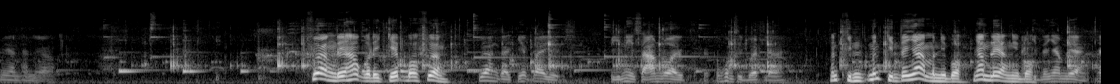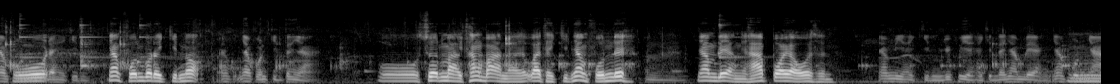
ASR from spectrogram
แม่นทันแล้วเฟื่องเด้เฮาก็ได้เก็บบ่เฟื่อง เครื่องก็เก็บไว้ปีนี้300ก็คงสิเบิดแล้วมันกินมันกินแต่ยามมันนี่บ่ยามแรงนี่บ่ กินแต่ยามแรงยามฝนโอ้ บ่ได้ให้กินยามฝนบ่ได้กินเนาะยามยามฝนกินแต่หญ้า โอ้ส่วนมากทางบ้านน่ะว่าถ้ากินยามฝนเด้อืมยามแรงนี่หาปล่อยเอาว่าซั่นยามนี้ให้กินอยู่พี่ให้กินแต่ยามแรงยามฝนหญ้า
